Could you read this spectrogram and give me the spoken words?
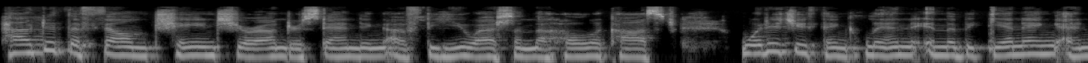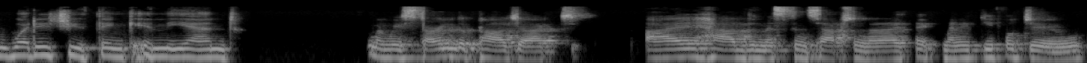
How did the film change your understanding of the US and the Holocaust? What did you think, Lynn, in the beginning, and what did you think in the end? When we started the project, I had the misconception that I think many people do,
